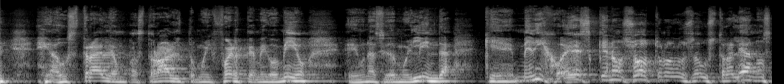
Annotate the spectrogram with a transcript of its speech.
en Australia, un pastor alto, muy fuerte, amigo mío, en una ciudad muy linda, que me dijo, es que nosotros los australianos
